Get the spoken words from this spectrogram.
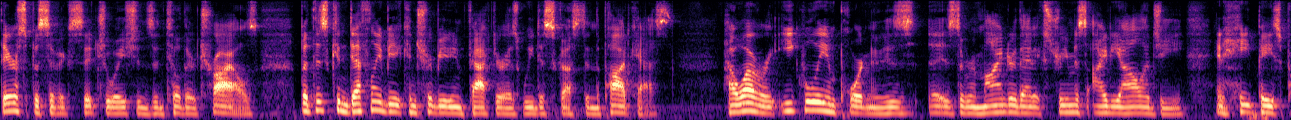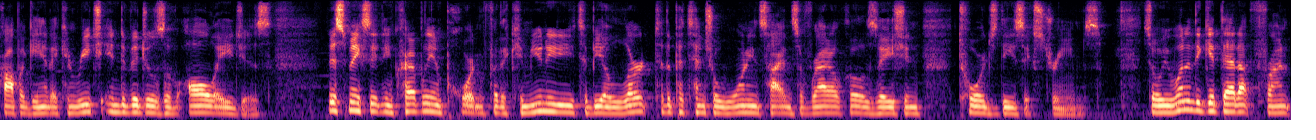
their specific situations until their trials, but this can definitely be a contributing factor as we discussed in the podcast. However, equally important is, is the reminder that extremist ideology and hate based propaganda can reach individuals of all ages. This makes it incredibly important for the community to be alert to the potential warning signs of radicalization towards these extremes. So, we wanted to get that up front.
